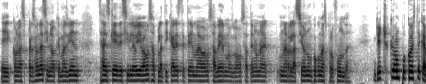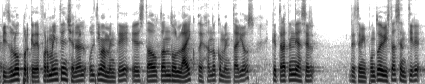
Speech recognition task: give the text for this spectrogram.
eh, con las personas, sino que más bien ¿sabes qué? Decirle, oye, vamos a platicar este tema, vamos a vernos, vamos a tener una, una relación un poco más profunda. Yo choqué un poco este capítulo porque de forma intencional últimamente he estado dando like o dejando comentarios que traten de hacer, desde mi punto de vista, sentir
